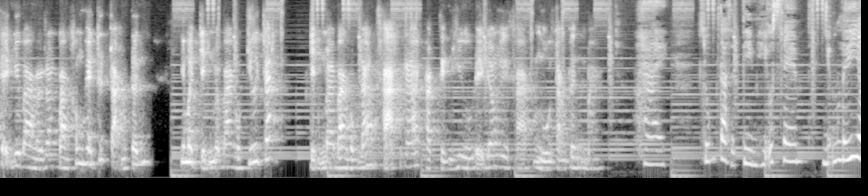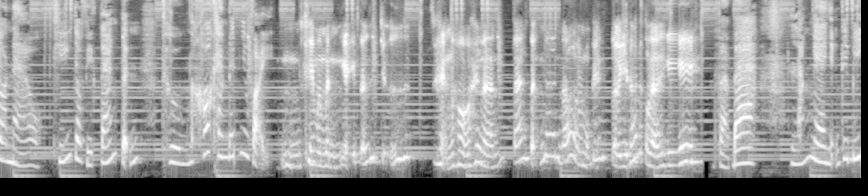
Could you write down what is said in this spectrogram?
thể như bạn nói rằng bạn không hề thích tán tỉnh nhưng mà chính mà bạn cũng chưa chắc. Chính mà bạn cũng đang phát ra các tín hiệu để cho người khác ngủ tán tỉnh bạn. Hai chúng ta sẽ tìm hiểu xem những lý do nào khiến cho việc tán tỉnh thường nó khó khăn đến như vậy. Ừ, khi mà mình nghĩ tới cái chữ hẹn hò hay là tán tỉnh đó, đó là một cái từ gì đó rất là ghê. Và ba lắng nghe những cái bí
